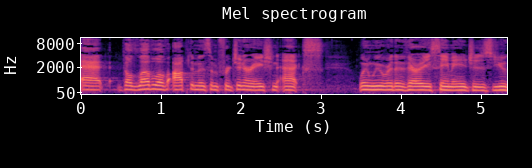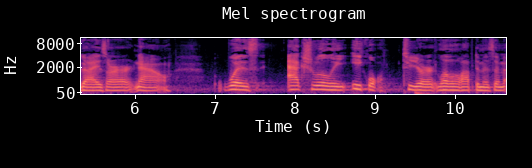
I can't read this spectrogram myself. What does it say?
at the level of optimism for Generation X, when we were the very same age as you guys are now, was actually equal to your level of optimism.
